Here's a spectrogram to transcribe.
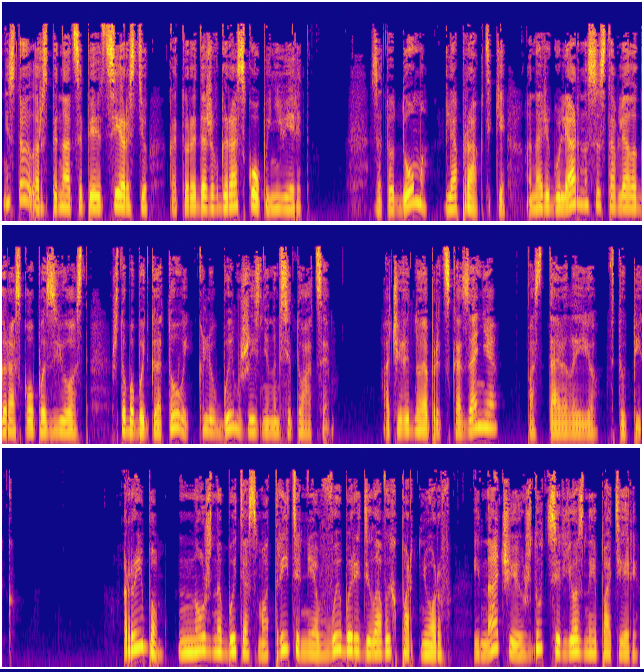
Не стоило распинаться перед серостью, которая даже в гороскопы не верит. Зато дома, для практики, она регулярно составляла гороскопы звезд, чтобы быть готовой к любым жизненным ситуациям. Очередное предсказание поставило ее в тупик. Рыбам нужно быть осмотрительнее в выборе деловых партнеров, иначе их ждут серьезные потери.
